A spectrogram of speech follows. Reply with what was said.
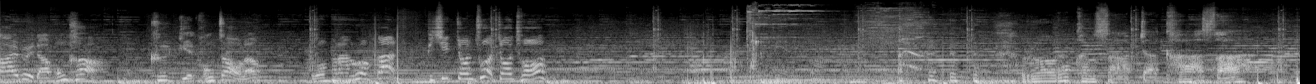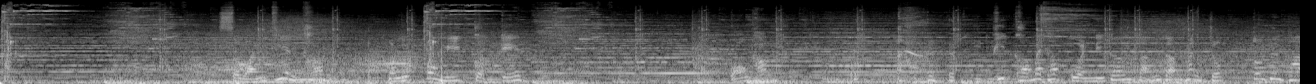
ตายด้วยดาบของข้า คือเกียรติของเจ้าแล้ว รวมพลังร่วมต้าน พิชิตโจรชั่วโจโฉเปลี่ยนก่อนรอรับคำสาปจากข้าซะ สวรรค์เที่ยงธรรมมนุษย์ต้องมีกฎเกณฑ์กองทัพ พิษของแม่ทัพกวนนี้ทั้งสังกับท่านจบต้องพึ่งพา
